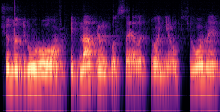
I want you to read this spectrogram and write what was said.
Щодо другого піднапрямку, це електронні аукціони.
